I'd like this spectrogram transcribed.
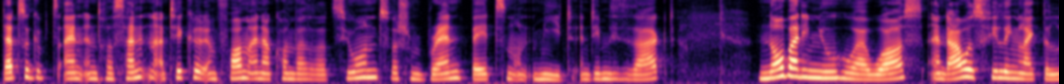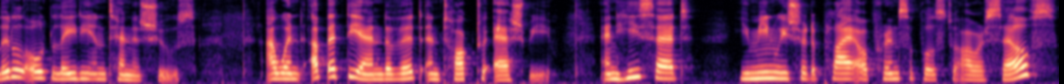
Dazu gibt es einen interessanten Artikel in Form einer Konversation zwischen Brand, Bateson und Mead, in dem sie sagt, Nobody knew who I was, and I was feeling like the little old lady in tennis shoes. I went up at the end of it and talked to Ashby, and he said, You mean we should apply our principles to ourselves?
